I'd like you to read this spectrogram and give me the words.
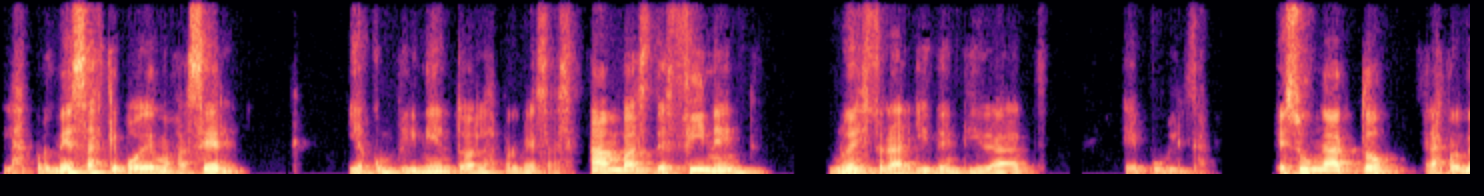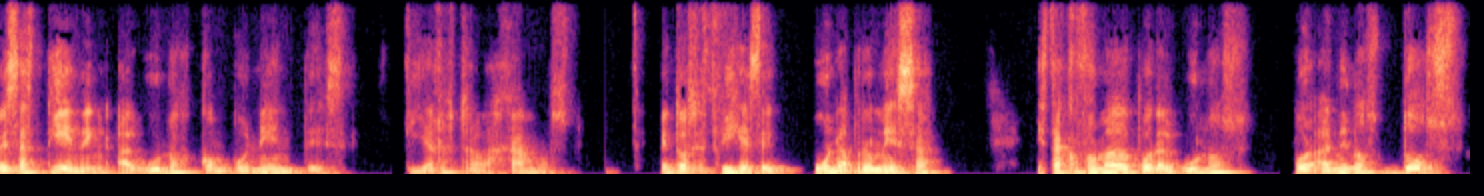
las promesas que podemos hacer y el cumplimiento de las promesas. Ambas definen nuestra identidad eh, pública. Es un acto, las promesas tienen algunos componentes que ya los trabajamos. Entonces, fíjese, una promesa está conformada por algunos, por al menos dos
